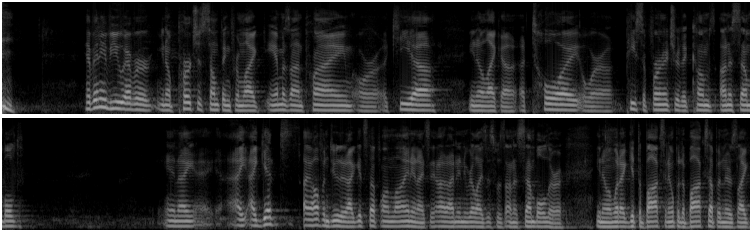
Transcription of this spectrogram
Have any of you ever, you know, purchased something from like Amazon Prime or IKEA, you know, like a, a toy or a piece of furniture that comes unassembled? And I, I, I get, I often do that. I get stuff online and I say, oh, I didn't realize this was unassembled, or, you know, and when I get the box and I open the box up and there's like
